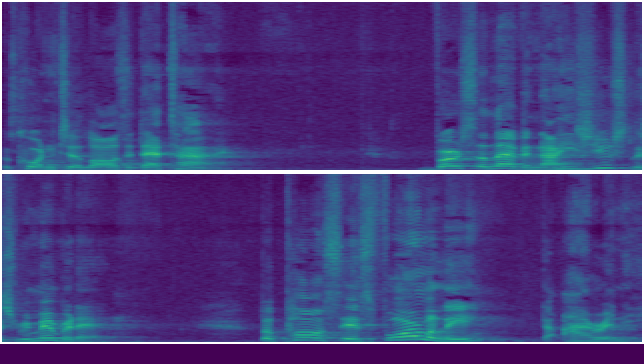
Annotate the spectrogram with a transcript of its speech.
according to the laws at that time. Verse 11, now he's useless, remember that. But Paul says, formerly, the irony,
